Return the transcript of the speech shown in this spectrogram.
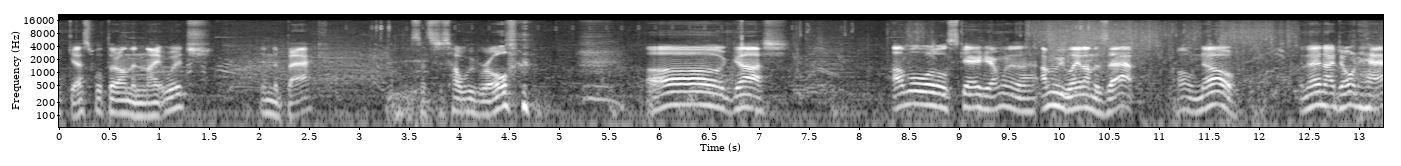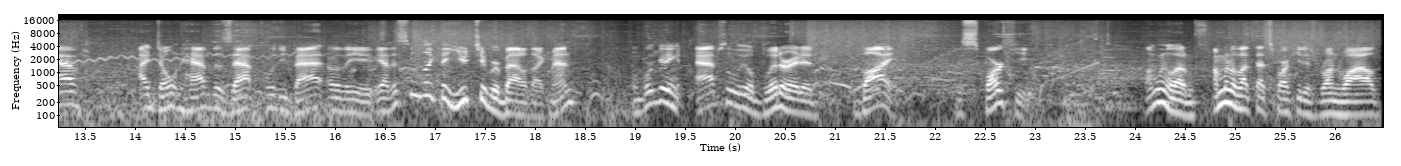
I guess we'll throw on the Night Witch in the back. That's just how we roll. oh gosh, I'm a little scared here. I'm gonna I'm gonna be late on the zap. Oh no, and then I don't have I don't have the zap for the bat or the yeah this seems like the YouTuber battle deck man. And we're getting absolutely obliterated by the Sparky. I'm gonna let him I'm gonna let that Sparky just run wild.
